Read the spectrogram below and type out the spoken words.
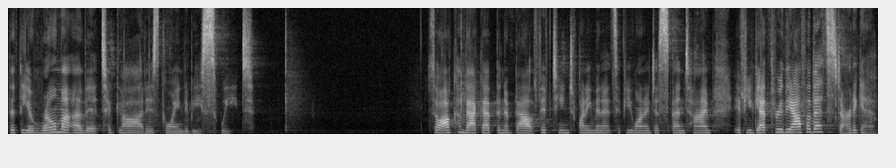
that the aroma of it to God is going to be sweet. So I'll come back up in about 15, 20 minutes if you want to just spend time. If you get through the alphabet, start again.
